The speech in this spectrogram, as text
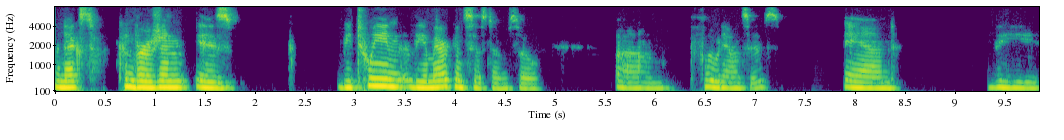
the next conversion is between the American system, so um, fluid ounces, and the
